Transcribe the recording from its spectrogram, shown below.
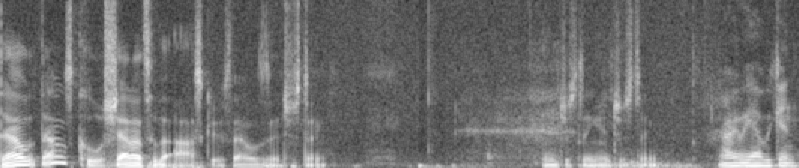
that that was cool. Shout out to the Oscars. That was interesting. Interesting, interesting. All right, yeah, we can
